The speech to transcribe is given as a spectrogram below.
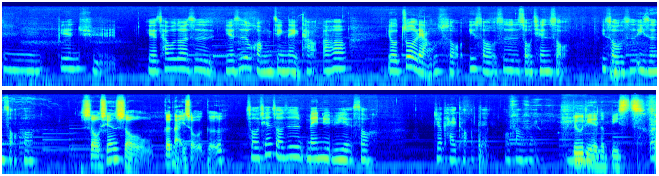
嗯，编曲。也差不多是，也是黄金那一套，然后有做两首，一首是手牵手，一首是一生守候。手牵手跟哪一首的歌？手牵手是美女与野兽，就开头，对，我放在。Beauty and the Beasts。对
